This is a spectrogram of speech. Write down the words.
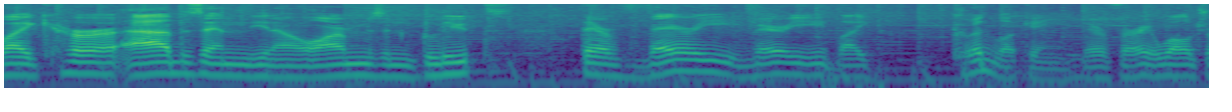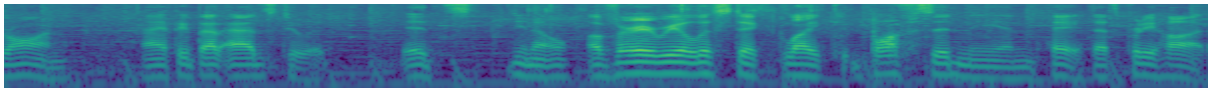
Like her abs and you know arms and glutes, they're very, very like good looking. They're very well drawn, and I think that adds to it. It's you know a very realistic like buff Sydney, and hey, that's pretty hot.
